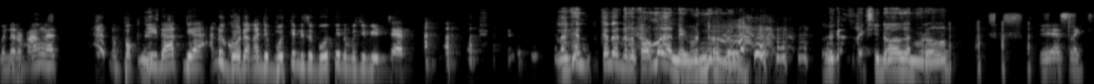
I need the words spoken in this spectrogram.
benar banget. Nempok jidat dia. Aduh, gue udah ngejebutin disebutin sama si Vincent. Lah kan, kan ada rekaman ya, bener dong. Tapi kan seleksi doang kan bro. Iya, seleksi,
